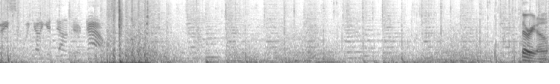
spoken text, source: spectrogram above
Mason, we gotta get down there now. There we go.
